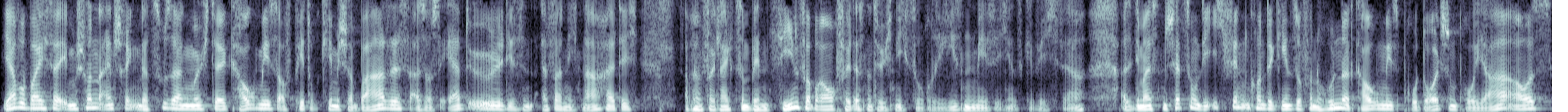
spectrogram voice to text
Ja, wobei ich da eben schon einschränkend dazu sagen möchte, Kaugummis auf petrochemischer Basis, also aus Erdöl, die sind einfach nicht nachhaltig. Aber im Vergleich zum Benzinverbrauch fällt das natürlich nicht so riesenmäßig ins Gewicht. Ja. Also die meisten Schätzungen, die ich finden konnte, gehen so von 100 Kaugummis pro Deutschen pro Jahr aus.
